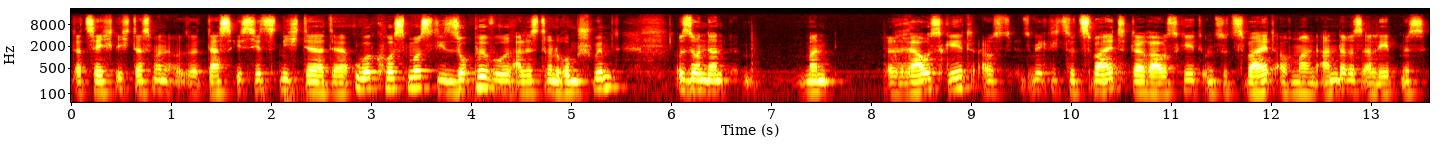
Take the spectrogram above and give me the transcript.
tatsächlich, dass man, also das ist jetzt nicht der, der Urkosmos, die Suppe, wo alles drin rumschwimmt, sondern man rausgeht, aus, wirklich zu zweit da rausgeht und zu zweit auch mal ein anderes Erlebnis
